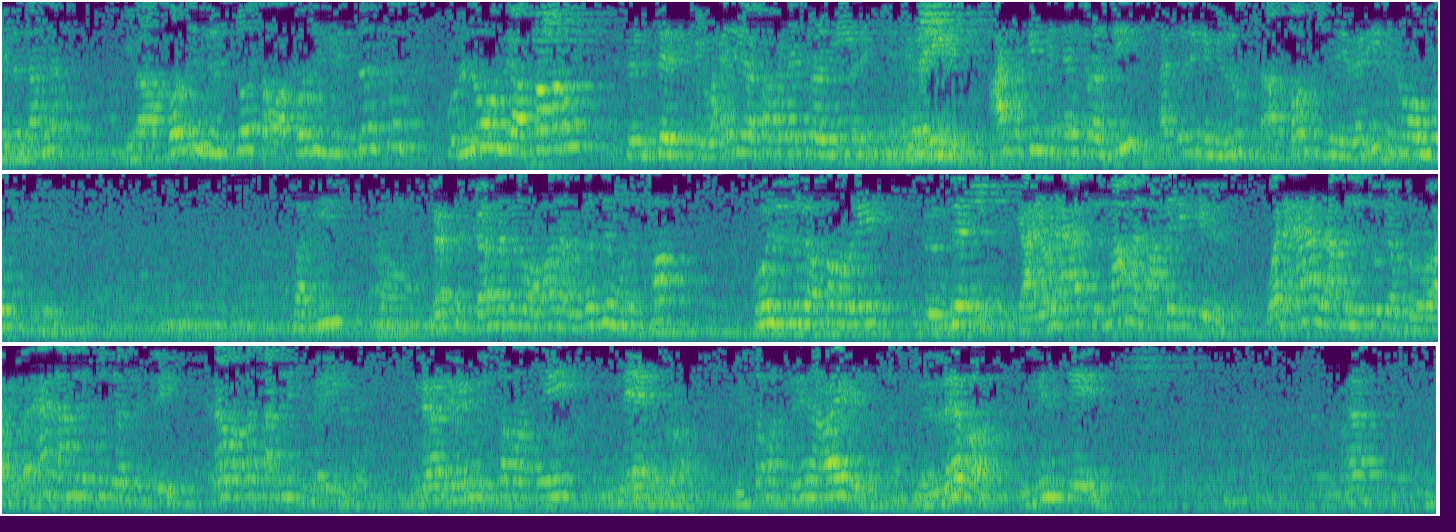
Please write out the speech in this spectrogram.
كده سهله يبقى according لل source أو according لل source كلهم يعتبروا synthetic الوحيد اللي يعتبر natural مين البريد عارفة كلمة natural دي؟ هتقول لك إن ال disadvantage من البريد ان هو most expensive فاهمين؟ نرتب كلامنا كده مع بعض. أنا بس ونصحى كل دول يعتبروا إيه؟ synthetic يعني وأنا قاعد في المعمل هعمل لي كده. وأنا قاعد اعمل لي صوديوم كلورايد وأنا قاعد اعمل لي صوديوم ستريت انما ما أقدرش أعمل لي كبريت إنما الكبريت بيستخلص إيه؟ ناتشورال بيستخلص من هنا رايز من الليفر ومن تاني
